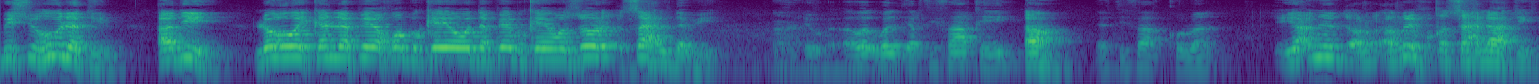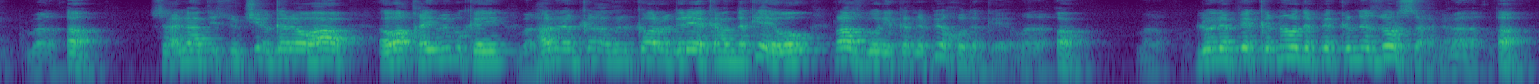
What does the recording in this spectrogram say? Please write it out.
بسهولة. أدي لو هو يكلف يخو بكي ودبي بكي وزور سهل دبي. والارتفاق آه. ارتفاق قربان يعني الرفق السهلاتي بلى. آه. سهلاتي سنشي قالوها أو قيمي بكي. هل انكار قرية كان دكي راس قولي كان بي خو. آه. لو لا بيكرنا ودا بيكرنا زور بلى. آه.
